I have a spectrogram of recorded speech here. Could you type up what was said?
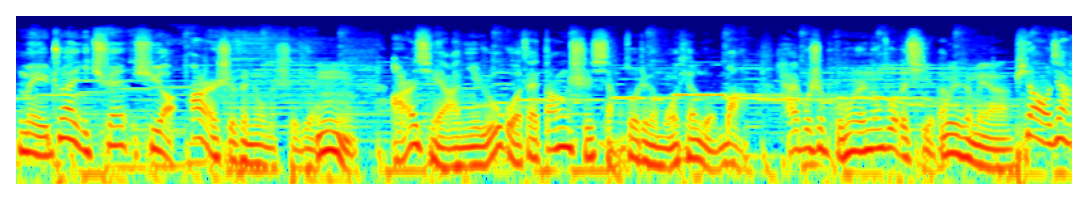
每转一圈需要二十分钟的时间。嗯，而且啊，你如果在当时想坐这个摩天轮吧，还不是普通人能坐得起的。为什么呀？票价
